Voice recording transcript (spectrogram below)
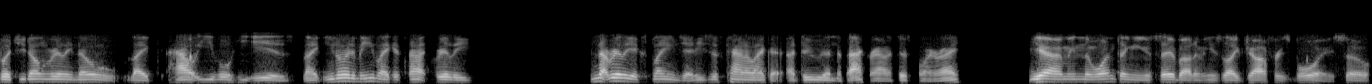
but you don't really know like how evil he is. Like you know what I mean? Like it's not really not really explained yet. He's just kind of like a, a dude in the background at this point, right? Yeah, I mean the one thing you say about him, he's like Joffrey's boy. So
